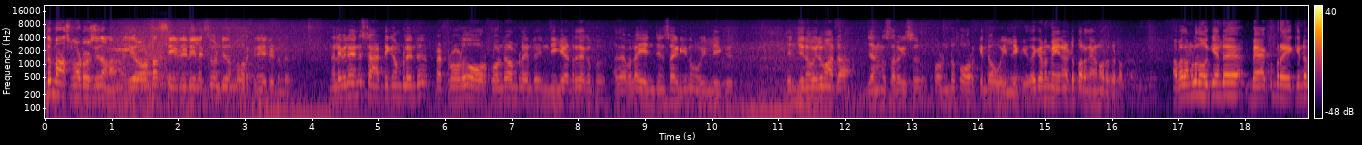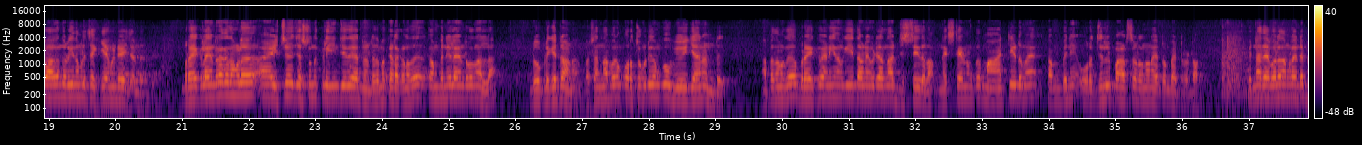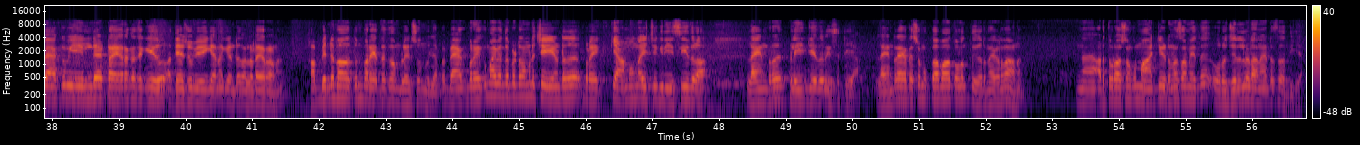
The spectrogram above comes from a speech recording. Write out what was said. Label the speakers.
Speaker 1: ഇത് മാസ് മോട്ടോഴ്സിൽ നിന്നാണ് Hero Honda C D Deluxe വണ്ടി നമ്മൾ വർക്കിന് കയറ്റിയിട്ടുണ്ട് നിലവിൽ അതിന് സ്റ്റാർട്ടിങ് കംപ്ലയിന്റ് പെട്രോൾ ഓവർഫ്ലോന്റെ കംപ്ലയിന്റ് ഇൻഡിക്കേറ്റർ ചെക്കപ്പ് അതേപോലെ എൻജിൻ സൈഡിൽ നിന്ന് ഓയിൽ ലീക്ക് എൻജിൻ ഓയിൽ മാറ്റാം ജനറൽ സർവീസ് ഫ്രണ്ട് ഫോർക്കിന്റെ ഓയിൽ ലീക്ക് ഇതൊക്കെയാണ് മെയിനായിട്ട് പറഞ്ഞാണ് ഉറക്കട്ടോ അപ്പോൾ നമ്മൾ നോക്കി എന്റെ ബാക്ക് ബ്രേക്കിന്റെ ഭാഗം തുടങ്ങി നമ്മൾ ചെക്ക് ചെയ്യാൻ വേണ്ടി അയച്ചിട്ടുണ്ട്. ബ്രേക്ക് ലൈനറൊക്കെ നമ്മൾ അഴിച്ച് ജസ്റ്റ് ഒന്ന് ക്ലീൻ ചെയ്ത് തരുന്നുണ്ട്. നമുക്ക് കിടക്കണത് കമ്പനി ലൈനറൊന്നും അല്ല ഡ്യൂപ്ലിക്കേറ്റ് ആണ്. പക്ഷെ എന്നാൽ പോലും കുറച്ചും കൂടി നമുക്ക് ഉപയോഗിക്കാനുണ്ട്. അപ്പോൾ നമുക്ക് ബ്രേക്ക് വേണമെങ്കിൽ നമുക്ക് ഈ തവണ കൂടി ഒന്ന് അഡ്ജസ്റ്റ് ചെയ്തിടാം. നെക്സ്റ്റ് ടൈം നമുക്ക് മാറ്റിയിടുമ്പോൾ കമ്പനി ഒറിജിനൽ പാർട്സ് ഇടുന്നതാണ് ഏറ്റവും ബെറ്റർ കേട്ടോ പിന്നെ അതേപോലെ നമ്മൾ അതിന്റെ ബാക്ക് വീലിന്റെ ടയറൊക്കെ ചെക്ക് ചെയ്തു. അത്യാവശ്യം ഉപയോഗിക്കാനൊക്കെ ഉണ്ട്. നല്ല ടയറാണ് ഹബിന്റെ ഭാഗത്തും പറയത്തക്ക കംപ്ലയിൻസ് ഒന്നുമില്ല. അപ്പോൾ ബാക്ക് ബ്രേക്കുമായി ബന്ധപ്പെട്ട് നമ്മൾ ചെയ്യേണ്ടത് ബ്രേക്ക് ക്യാമൊന്ന് അഴിച്ച് ഗ്രീസ് ചെയ്തിടുക ലൈൻഡർ ക്ലീൻ ചെയ്ത് റീസെറ്റ് ചെയ്യുക ലൈൻഡർ ഏകദേശം മുക്കാൽ ഭാഗത്തോളം തീർന്നേക്കുന്നതാണ് പിന്നെ അടുത്ത പ്രാവശ്യം നമുക്ക് മാറ്റി ഇടുന്ന സമയത്ത് ഒറിജിനൽ ഇടാനായിട്ട് ശ്രദ്ധിക്കുക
